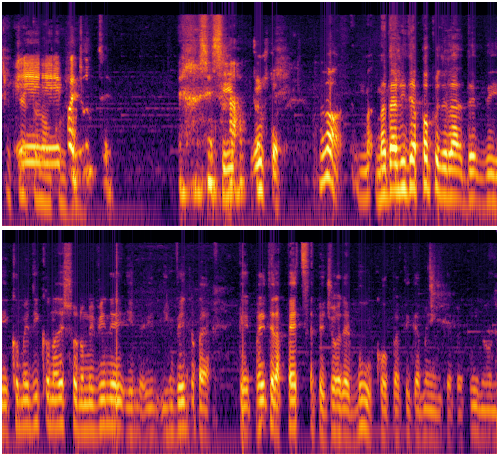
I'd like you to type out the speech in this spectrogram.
certo e non poi così. tutte... Sì, esatto. giusto. No, no, ma, ma dall'idea proprio della, de- di, come dicono adesso, non mi viene il, il- l'invento per, che prendete la pezza peggiore del buco praticamente, per cui non...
